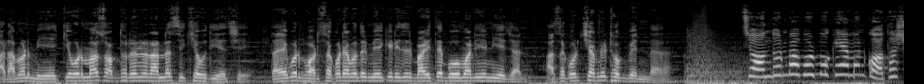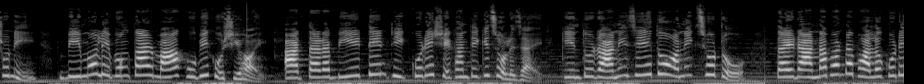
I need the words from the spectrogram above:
আর আমার মেয়েকে ওর মা সব ধরনের রান্না শিখেও দিয়েছে। তাই একবার ভরসা করে আমাদের মেয়েকে নিজের বাড়িতে বউ মানিয়ে নিয়ে যান। আশা করছি আপনি ঠকবেন না। চন্দনবাবুর মুখে এমন কথা শুনি বিমল এবং তার মা খুবই খুশি হয়, আর তারা বিয়ের দিন ঠিক করে সেখান থেকে চলে যায়। কিন্তু রানী যেহেতু অনেক ছোট, তাই রান্না বান্না ভালো করে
